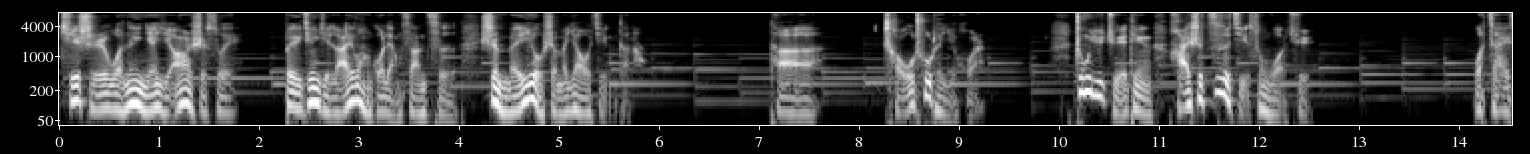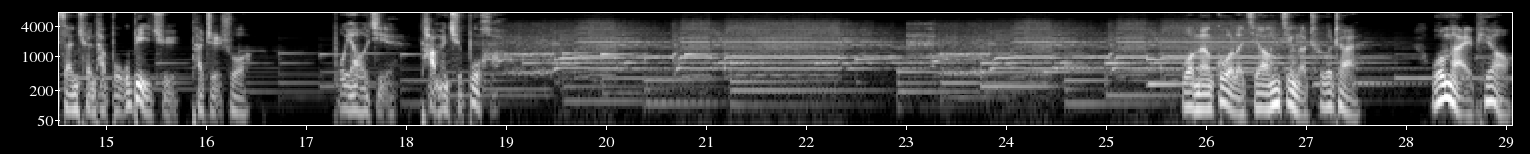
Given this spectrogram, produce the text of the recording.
其实我那年已二十岁，北京已来往过两三次，是没有什么要紧的了。他踌躇了一会儿。终于决定还是自己送我去。我再三劝他不必去，他只说：“不要紧，他们去不好。”我们过了江，进了车站，我买票，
